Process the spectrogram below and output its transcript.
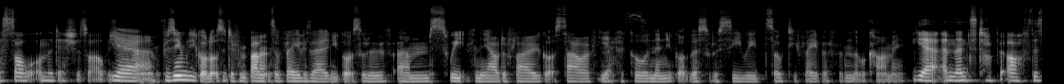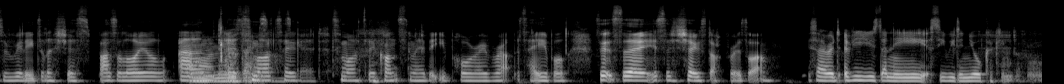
salt on the dish as well. is Yeah, presumably you've got lots of different balance of flavours there. You've got sort of um, sweet from the elderflower, you've got sour from Yes. the pickle, and then you've got the sort of seaweed salty flavour from the wakame. Yeah, and then to top it off, there's a really delicious basil oil and a tomato tomato consomme that you pour over at the table. So it's a it's a showstopper as well. Sarah, have you used any seaweed in your cooking before?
